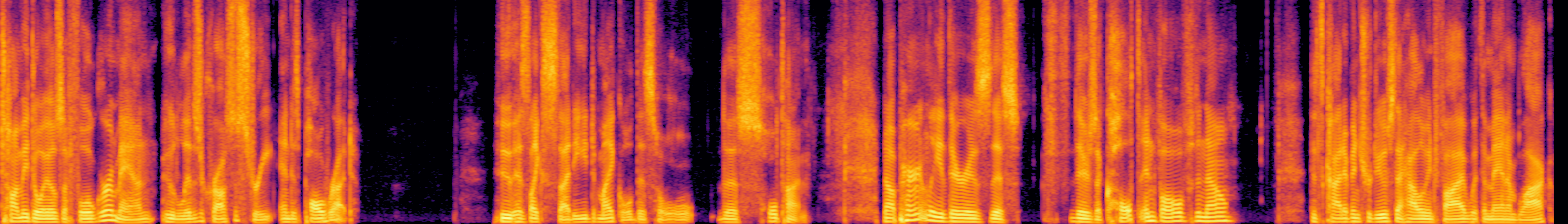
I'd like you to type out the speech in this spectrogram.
Tommy Doyle is a full grown man who lives across the street and is Paul Rudd who has like studied Michael this whole this whole time. Now apparently there is this there's a cult involved now that's kind of introduced to Halloween 5 with the man in black.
